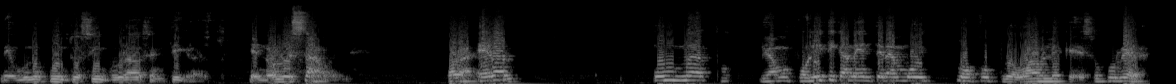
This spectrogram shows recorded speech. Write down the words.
de 1.5 grados centígrados, que no lo estaba. Ahora, era una, digamos, políticamente era muy poco probable que eso ocurriera.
